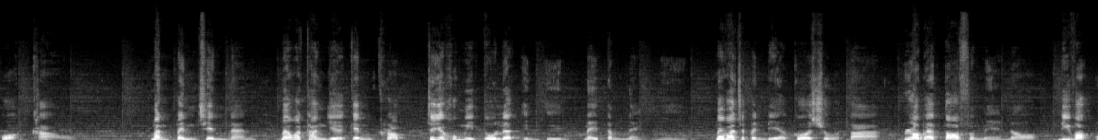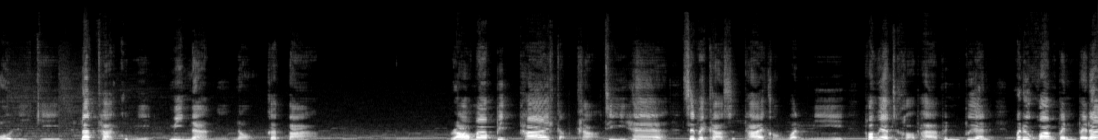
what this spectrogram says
พวกเขา มันเป็นเช่นนั้น แม้ว่าทางเยอร์เกนครอปจะยังคงมีตัวเลือกอื่น ๆ ในตำแหน่งนี้ ไม่ว่าจะเป็นเดียโกโชตาโรเบโตเฟเมโนดิวอกโอลิกิและทาคุมิมินามิโนก็ตาม เรามาปิดท้ายกับข่าวที่ 5 ซึ่งเป็นข่าวสุดท้ายของวันนี้ เพราะอยากจะขอพาเพื่อนๆ มาดูความเป็นไปได้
